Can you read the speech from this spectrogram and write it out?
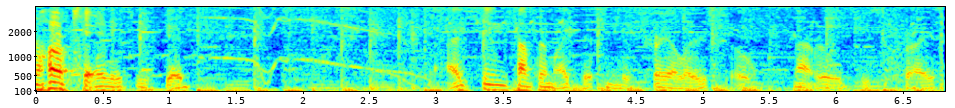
Okay, this is good. I've seen something like this in the trailers, so not really too surprised.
